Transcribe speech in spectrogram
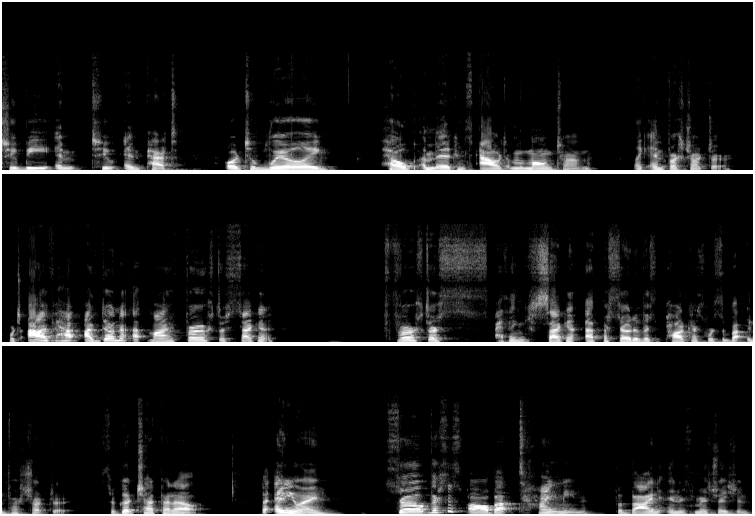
to be in, to impact or to really help Americans out in the long term, like infrastructure, which I've had I've done it at my first or second first or I think second episode of this podcast was about infrastructure. So go check that out. But anyway, so this is all about timing for Biden and his administration.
